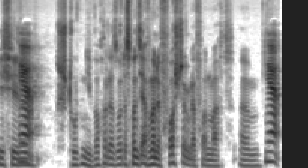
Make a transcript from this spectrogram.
wie viele ja. Stunden die Woche oder so, dass man sich einfach mal eine Vorstellung davon macht. Ähm, ja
